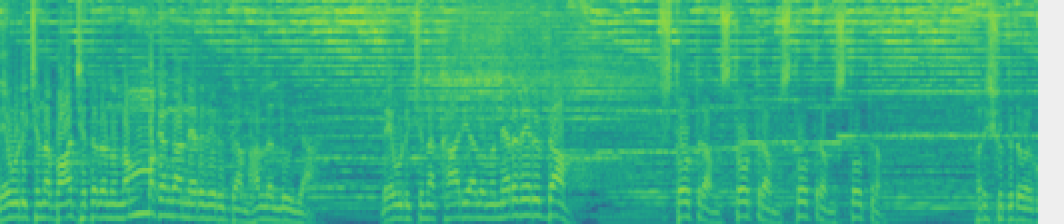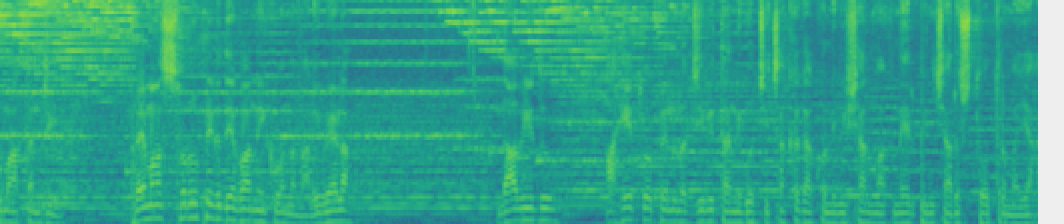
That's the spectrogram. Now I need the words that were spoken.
దేవుడిచ్చిన బాధ్యతలను నమ్మకంగా నెరవేరుద్దాం. హల్లెలూయ. దేవుడిచ్చిన కార్యాలను నెరవేరుద్దాం. స్తోత్రం స్తోత్రం స్తోత్రం స్తోత్రం. పరిశుద్ధుడు మా తండ్రి ప్రేమస్వరూపిక దేవా నీకు వందనాలు. ఈవేళ దావీదు అహేత్వపేలుల జీవితాన్ని గురించి చక్కగా కొన్ని విషయాలు మాకు నేర్పించారు. స్తోత్రమయ్యా.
